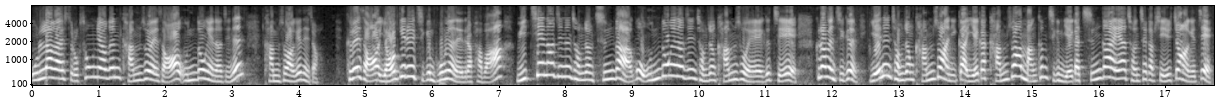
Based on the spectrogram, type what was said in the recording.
올라갈수록 속력은 감소해서 운동 에너지는 감소하게 되죠 그래서 여기를 지금 보면 얘들아 봐봐. 위치 에너지는 점점 증가하고 운동 에너지는 점점 감소해. 그치? 그러면 지금 얘는 점점 감소하니까 얘가 감소한 만큼 지금 얘가 증가해야 전체 값이 일정하겠지?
